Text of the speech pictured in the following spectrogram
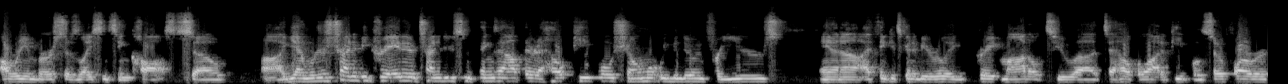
I'll reimburse those licensing costs. So, uh, again, we're just trying to be creative, trying to do some things out there to help people, show them what we've been doing for years. And uh, I think it's going to be a really great model to uh, to help a lot of people. So far, we're,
